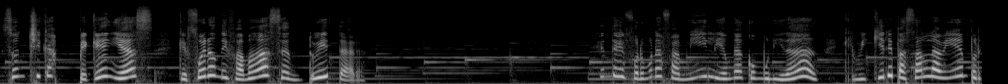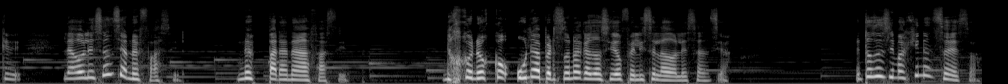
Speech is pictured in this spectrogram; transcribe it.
Son chicas pequeñas que fueron difamadas en Twitter. Gente que formó una familia, una comunidad, que quiere pasarla bien porque la adolescencia no es fácil. No es para nada fácil. No conozco una persona que haya sido feliz en la adolescencia. Entonces imagínense eso.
